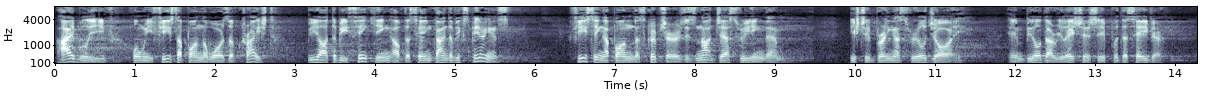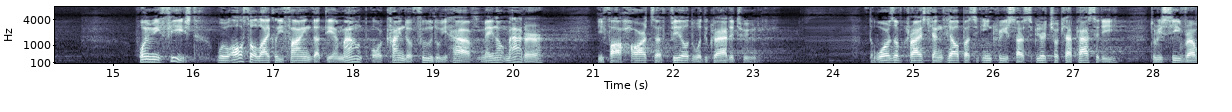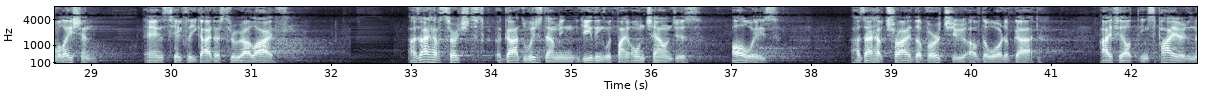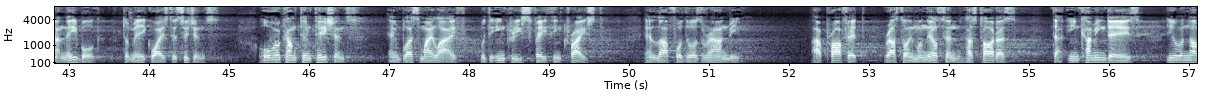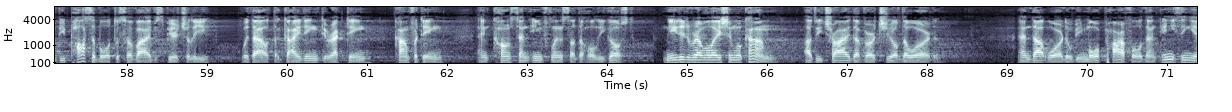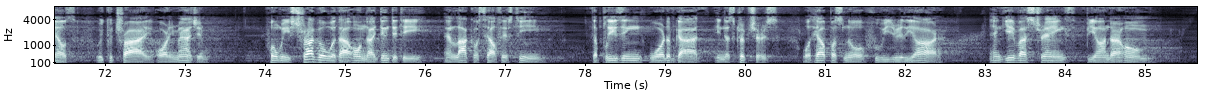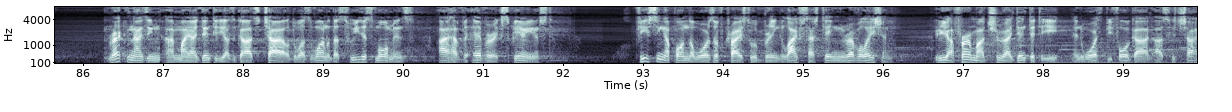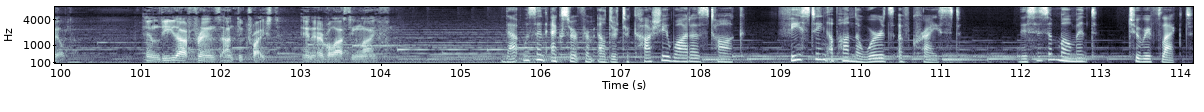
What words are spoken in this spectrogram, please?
I believe when we feast upon the words of Christ, we ought to be thinking of the same kind of experience. Feasting upon the scriptures is not just reading them, it should bring us real joy and build our relationship with the Savior. When we feast, we'll also likely find that the amount or kind of food we have may not matter if our hearts are filled with gratitude. The words of Christ can help us increase our spiritual capacity to receive revelation and safely guide us through our life. As I have searched God's wisdom in dealing with my own challenges, always, as I have tried the virtue of the Word of God, I felt inspired and enabled to make wise decisions, overcome temptations, and bless my life with increased faith in Christ and love for those around me. Our prophet, Russell M. Nelson, has taught us that in coming days, it will not be possible to survive spiritually without the guiding, directing, comforting, and constant influence of the Holy Ghost. Needed revelation will come as we try the virtue of the Word. And that Word will be more powerful than anything else we could try or imagine. When we struggle with our own identity and lack of self esteem, the pleasing Word of God in the Scriptures will help us know who we really are and give us strength beyond our own. Recognizing uh, my identity as God's child was one of the sweetest moments I have ever experienced. Feasting upon the words of Christ will bring life sustaining revelation, reaffirm our true identity and worth before God as His child, and lead our friends unto Christ and everlasting life. That was an excerpt from Elder Takashi Wada's talk, Feasting Upon the Words of Christ. This is a moment to reflect.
